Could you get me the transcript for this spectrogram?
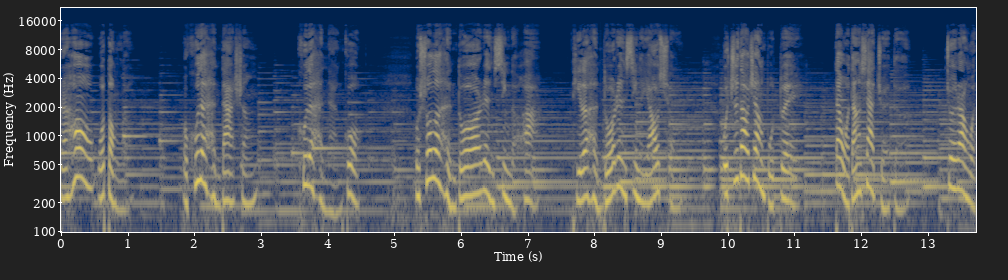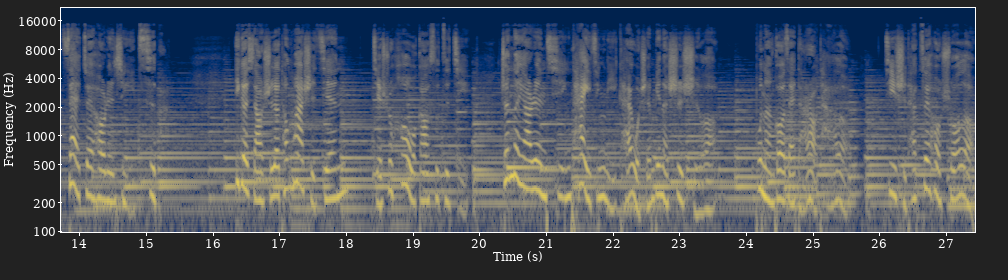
然后我懂了，我哭得很大声，哭得很难过。我说了很多任性的话，提了很多任性的要求。我知道这样不对，但我当下觉得，就让我再最后任性一次吧。一个小时的通话时间结束后，我告诉自己，真的要认清他已经离开我身边的事实了，不能够再打扰他了。即使他最后说了。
